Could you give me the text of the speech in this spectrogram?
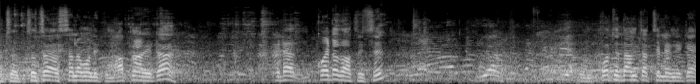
আচ্ছা চাচা আসসালামু আলাইকুম। আপনার এটা? এটা কয়টা দাঁত হয়েছে? কত দাম চাচ্ছিলেন এটা?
